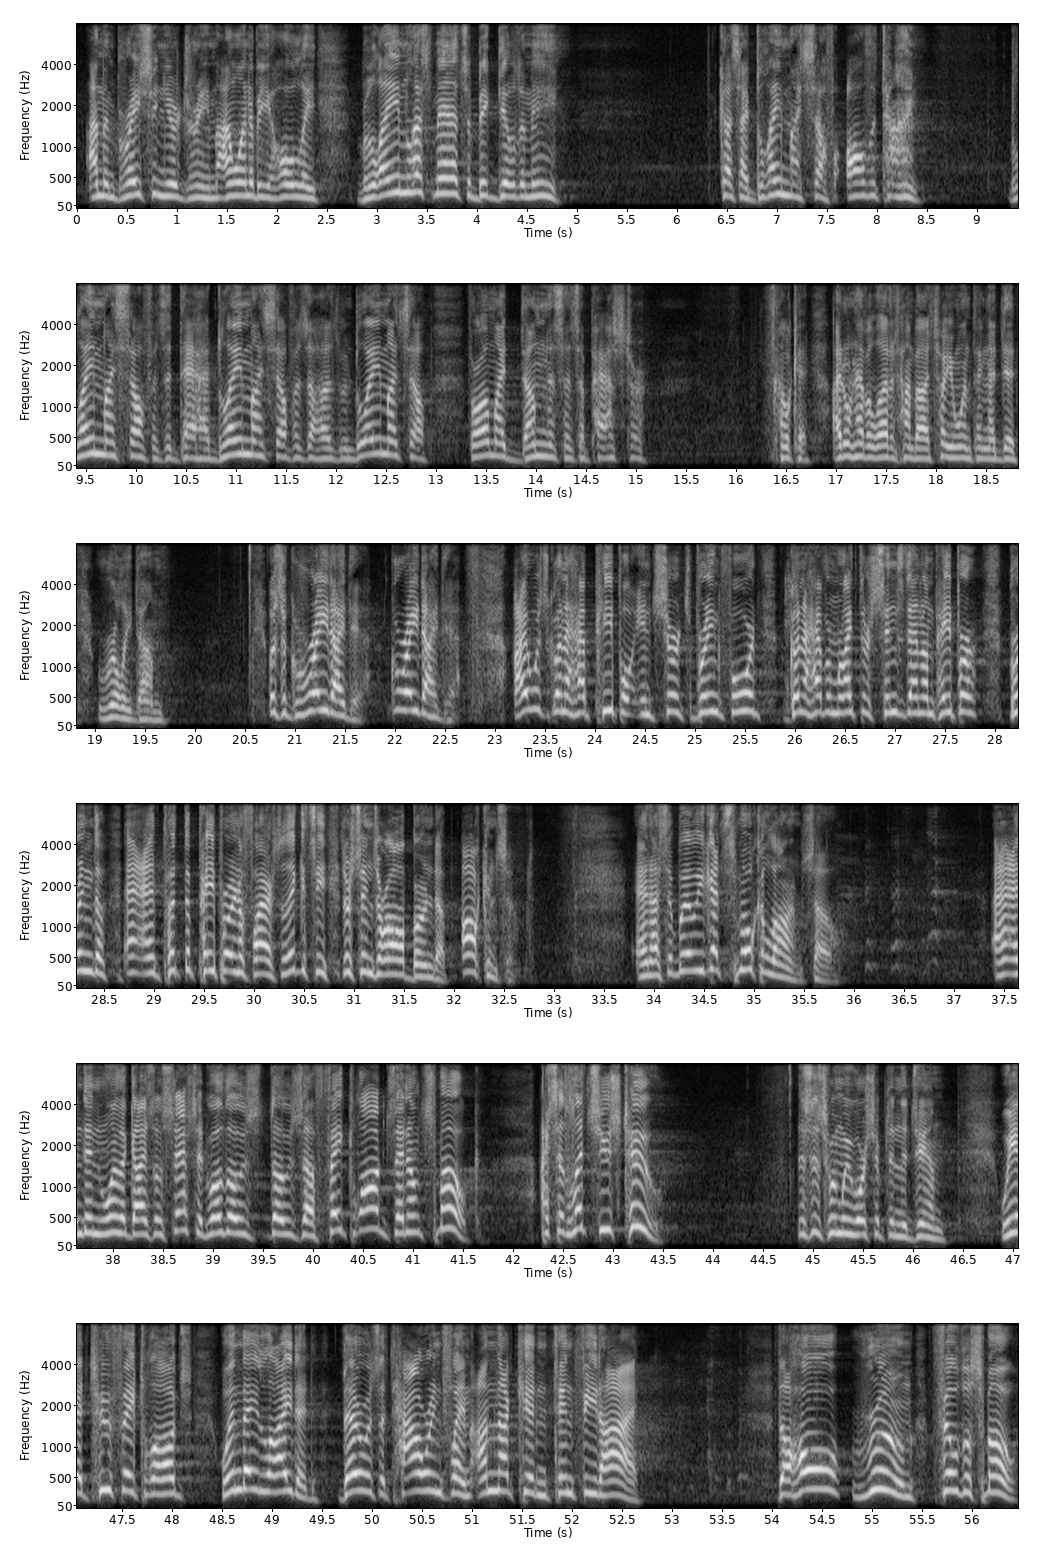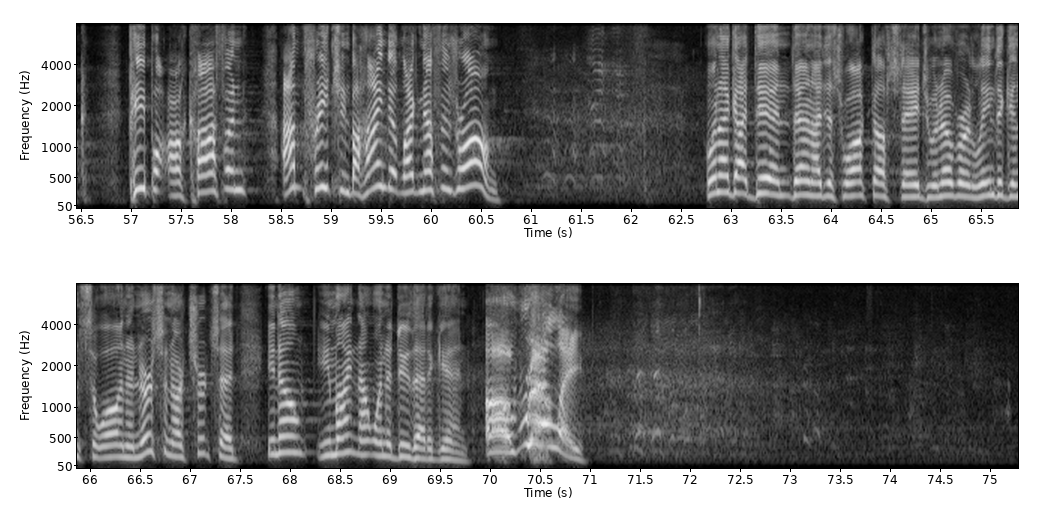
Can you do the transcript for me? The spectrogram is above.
I'm embracing your dream. I want to be holy. Blameless, man, it's a big deal to me because I blame myself all the time. Blame myself as a dad, blame myself as a husband, blame myself for all my dumbness as a pastor. Okay, I don't have a lot of time, but I'll tell you one thing I did really dumb. It was a great idea. Great idea. I was going to have people in church bring forward, going to have them write their sins down on paper, bring the and put the paper in a fire so they could see their sins are all burned up, all consumed. And I said, "Well, we got smoke alarms, so." And then one of the guys on staff said, "Well, those those uh, fake logs they don't smoke." I said, "Let's use two. This is when we worshiped in the gym. We had two fake logs. When they lighted, there was a towering flame. I'm not kidding, 10 feet high. The whole room filled with smoke. People are coughing. I'm preaching behind it like nothing's wrong. When I got done, then I just walked off stage, went over and leaned against the wall, and a nurse in our church said, You know, you might not want to do that again. oh, really?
